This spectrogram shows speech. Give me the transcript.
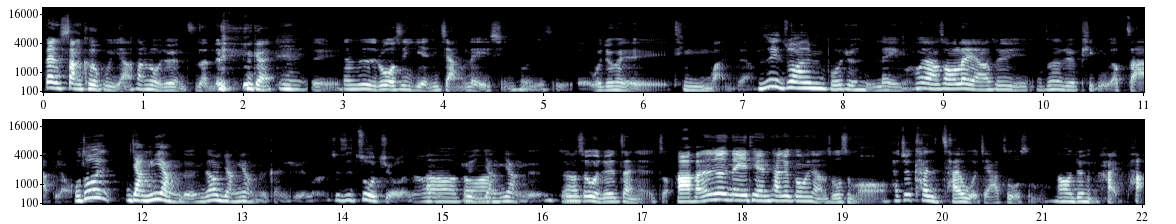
但上课不一样，上课我就很自然的 离开。嗯，对，但是如果是演讲类型或者是对我就会听完这样。可是你坐在那边不会觉得很累吗？会啊，超累啊，所以我真的觉得屁股要炸掉。我都会痒痒的，你知道痒痒的感觉吗？就是坐久了，然后就啊懂啊痒痒的。对啊，就是所以我就会站起来走啊。反正就是那一天，他就跟我讲说什么，他就开始猜我家做什么，然后我就很害怕。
